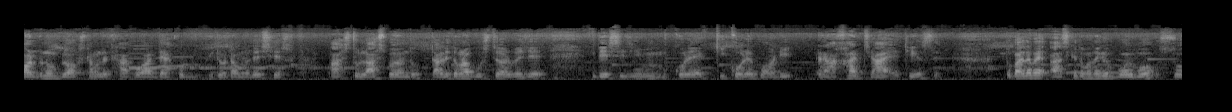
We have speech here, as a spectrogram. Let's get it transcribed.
কন্টিনিউ ব্লগসটার মধ্যে থাকো আর দেখো ভিডিওটার মধ্যে শেষ ফার্স্ট টু লাস্ট পর্যন্ত। তাহলে তোমরা বুঝতে পারবে যে দেশি জিম করে কি করে বডি রাখা যায়, ঠিক আছে? তো বাই ভাই আজকে তোমাদেরকে বলব সো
